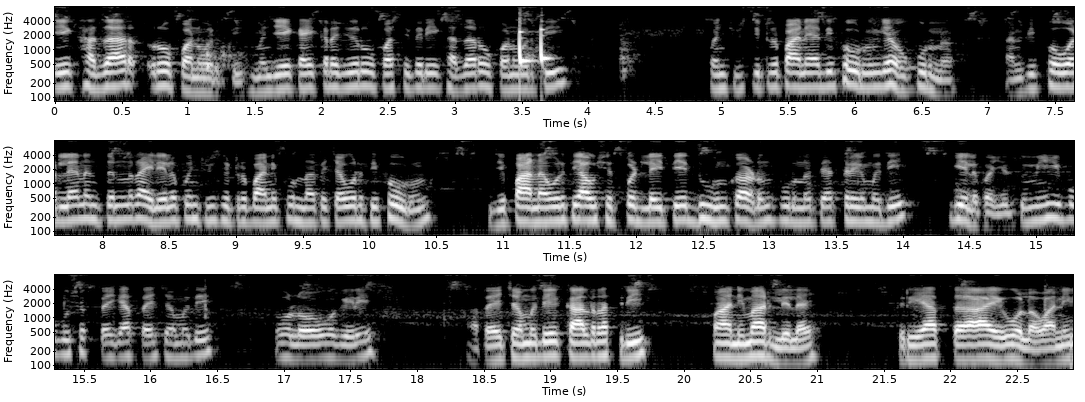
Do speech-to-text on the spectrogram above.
एक हजार रोपांवरती. म्हणजे एका एकराचे जर रोप असते तर एक हजार रोपांवरती पंचवीस लिटर पाणी आधी फवरून घ्यावं पूर्ण. आणि ती फवरल्यानंतर राहिलेलं पंचवीस लिटर पाणी पुन्हा त्याच्यावरती फवरून जे पानावरती औषध पडलं आहे ते धुवून काढून पूर्ण त्या ट्रेमध्ये गेलं पाहिजे. तुम्ही ही बघू शकताय की आता याच्यामध्ये ओलावा वगैरे आता याच्यामध्ये काल रात्री पाणी मारलेलं आहे. तर हे आता आहे ओलावा आणि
